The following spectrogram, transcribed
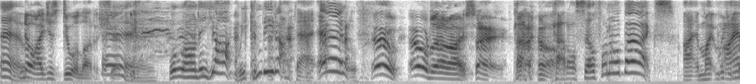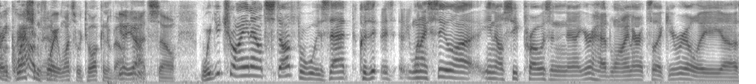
Oh. No, I just do a lot of shit. Oh. We're on a yacht. We can beat on that. Oh. Oh, oh, did I say? Pat, pat ourselves on our backs. I, my, I have a great crowd, question for you once we're talking about Yeah, yeah. that. So, were you trying out stuff, or was that because it, it, when I see uh, you know see pros and uh, you're a headliner, it's like you're really uh,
